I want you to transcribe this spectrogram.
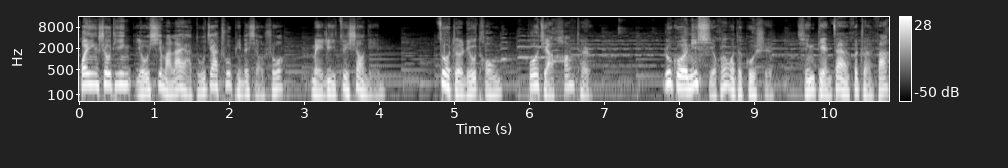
欢迎收听由喜马拉雅独家出品的小说《美丽最少年》，作者刘同，播讲 Hunter。如果你喜欢我的故事，请点赞和转发，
